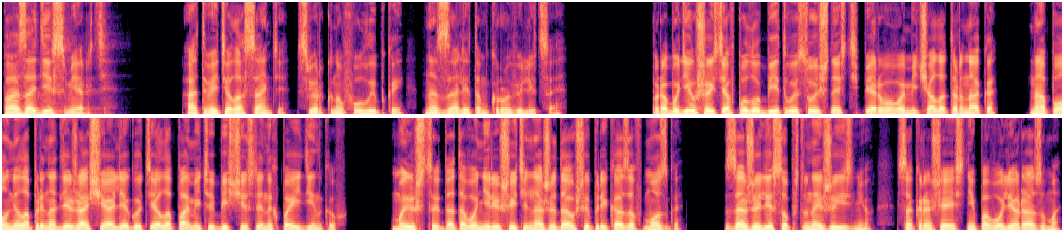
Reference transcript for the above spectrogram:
«Позади смерть», — ответила Санти, сверкнув улыбкой на залитом кровью лице. Пробудившаяся в пылу битвы сущность первого меча Латернака наполнила принадлежащее Олегу тело памятью бесчисленных поединков. Мышцы, до того нерешительно ожидавшие приказов мозга, зажили собственной жизнью, сокращаясь не по воле разума,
